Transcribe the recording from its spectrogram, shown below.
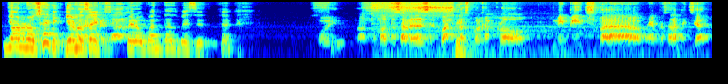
Yo lo sé, yo lo sé, pero ¿cuántas veces? Uy, no, te sabré decir cuántas. Por ejemplo, mi pitch para empezar a pitchear,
